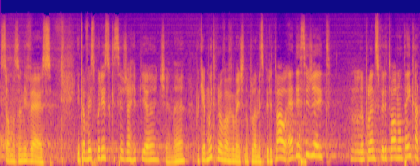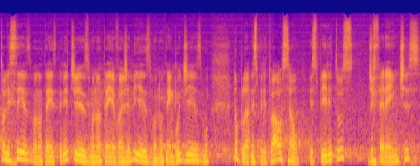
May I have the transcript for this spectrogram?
Somos o universo. E talvez por isso que seja arrepiante, né? Porque muito provavelmente no plano espiritual é desse jeito. No plano espiritual não tem catolicismo, não tem espiritismo, não tem evangelismo, não tem budismo. No plano espiritual são espíritos diferentes,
